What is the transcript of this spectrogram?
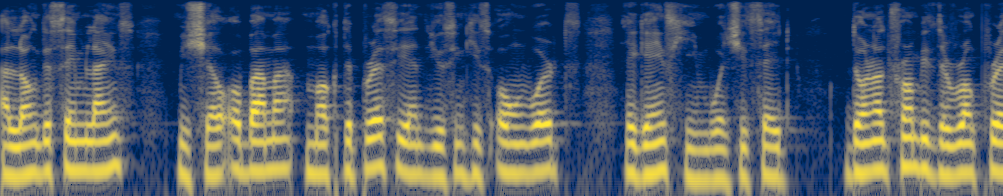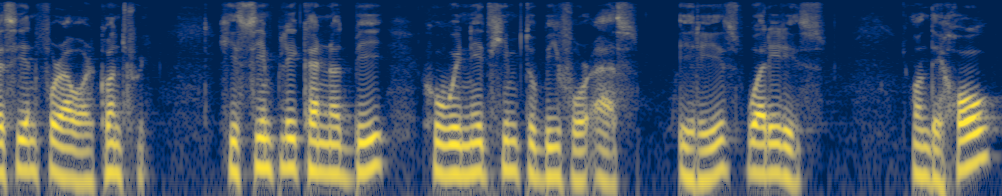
Along the same lines, Michelle Obama mocked the president using his own words against him when she said, Donald Trump is the wrong president for our country. He simply cannot be who we need him to be for us. It is what it is. On the whole,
